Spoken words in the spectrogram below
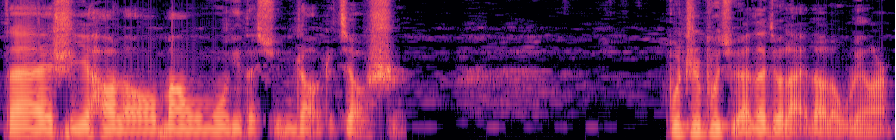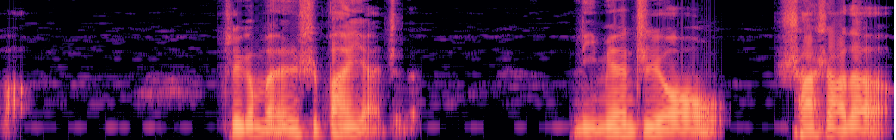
在十一号楼漫无目的的寻找着教室，不知不觉的就来到了五零二八。这个门是半掩着的，里面只有沙沙的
